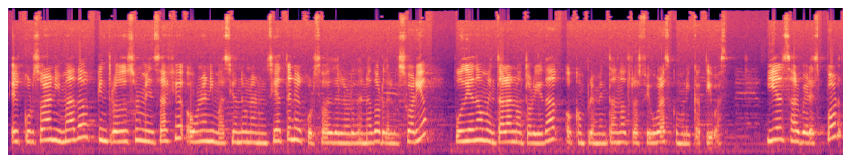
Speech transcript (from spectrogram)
El cursor animado, que introduce un mensaje o una animación de un anunciante en el cursor del ordenador del usuario, pudiendo aumentar la notoriedad o complementando otras figuras comunicativas. Y el Server Sport,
